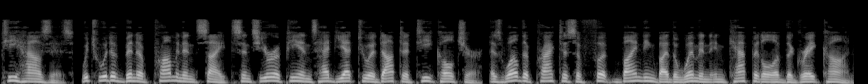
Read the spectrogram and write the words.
tea houses, which would have been a prominent site since Europeans had yet to adopt a tea culture, as well the practice of foot binding by the women in capital of the Great Khan.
